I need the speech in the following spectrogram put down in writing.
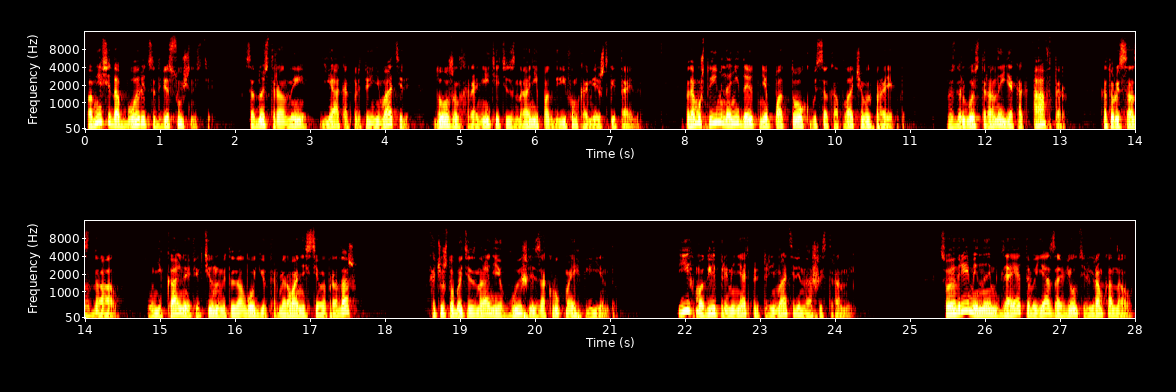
Во мне всегда борются две сущности – с одной стороны, я, как предприниматель, должен хранить эти знания под грифом коммерческой тайны. Потому что именно они дают мне поток высокооплачиваемых проектов. Но с другой стороны, я как автор, который создал уникальную эффективную методологию формирования системы продаж, хочу, чтобы эти знания вышли за круг моих клиентов. И их могли применять предприниматели нашей страны. В свое время для этого я завел телеграм-канал,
